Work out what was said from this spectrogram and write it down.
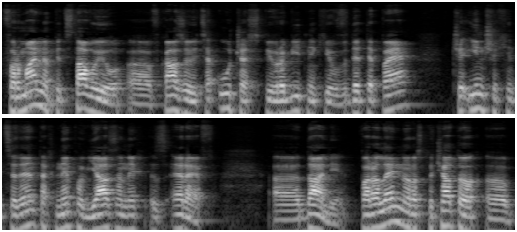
Формально підставою е, вказується участь співробітників в ДТП чи інших інцидентах, не пов'язаних з РФ. Е, Далі паралельно розпочато е,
